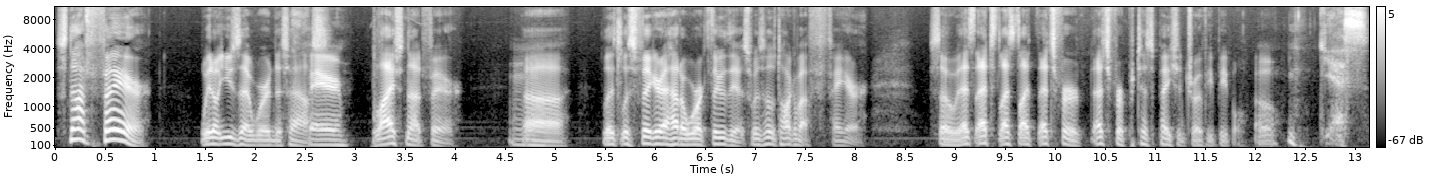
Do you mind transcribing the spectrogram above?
it's not fair. We don't use that word in this house. Fair. Life's not fair. Mm. Uh, let's let's figure out how to work through this. Let's talk about fair. So that's that's that's like that's for that's for participation trophy people. Oh, yes.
